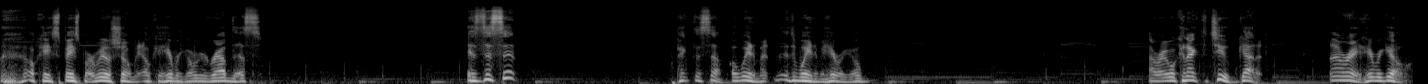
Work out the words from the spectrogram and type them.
okay, spacebar. It'll show me. Okay, here we go. We're gonna grab this. Is this it? pick this up? Oh, wait a minute. Wait a minute. Here we go. All right, we'll connect the tube. Got it. All right, here we go.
